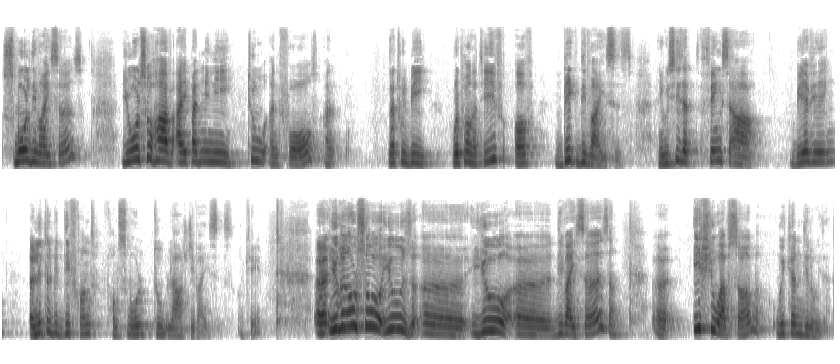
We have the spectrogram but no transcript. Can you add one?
small devices. You also have iPad mini 2 and 4 and that will be representative of big devices. And we see that things are behaving a little bit different from small to large devices. Okay. Uh, you can also use uh, your uh, devices. If you have some, we can deal with it.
